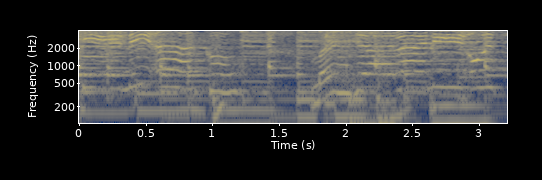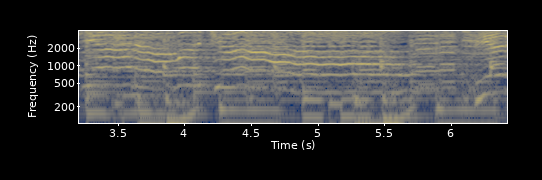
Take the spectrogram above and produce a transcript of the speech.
Kini aku menjalani usia remaja. Biar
